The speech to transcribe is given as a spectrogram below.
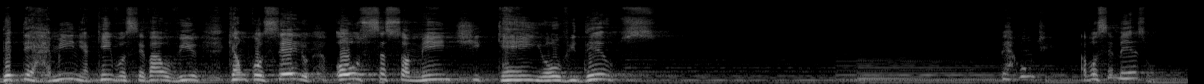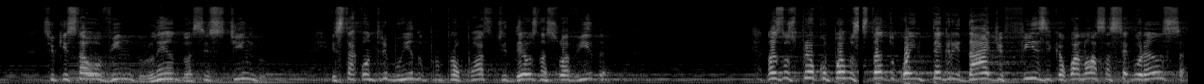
Determine a quem você vai ouvir. Que é um conselho? Ouça somente quem ouve Deus. Pergunte a você mesmo se o que está ouvindo, lendo, assistindo, está contribuindo para o propósito de Deus na sua vida. Nós nos preocupamos tanto com a integridade física, com a nossa segurança,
